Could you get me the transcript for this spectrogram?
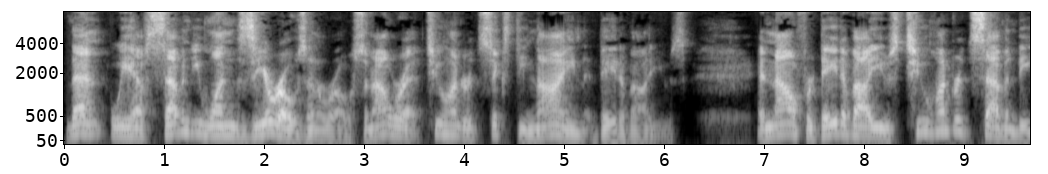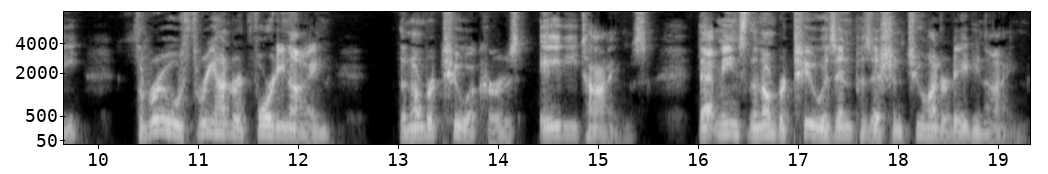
Then we have 71 zeros in a row. So now we're at 269 data values. And now for data values 270 through 349, the number 2 occurs 80 times. That means the number 2 is in position 289.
